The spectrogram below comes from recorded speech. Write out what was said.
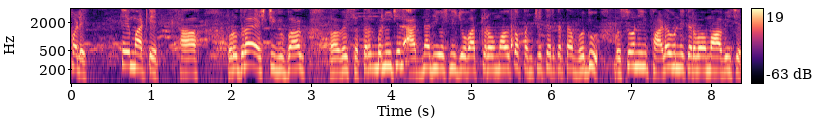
પડે. તે માટે આ વડોદરા એસટી વિભાગ હવે સતર્ક બન્યું છે અને આજના દિવસની જો વાત કરવામાં આવે તો પંચોતેર કરતાં વધુ બસોની ફાળવણી કરવામાં આવી છે.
